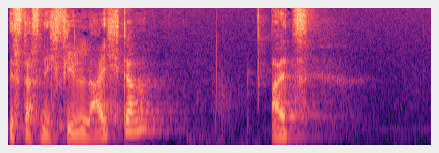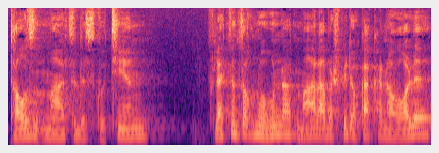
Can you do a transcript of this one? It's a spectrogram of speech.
Ist das nicht viel leichter, als tausendmal zu diskutieren? Vielleicht sind es auch nur hundertmal, aber spielt auch gar keine Rolle,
